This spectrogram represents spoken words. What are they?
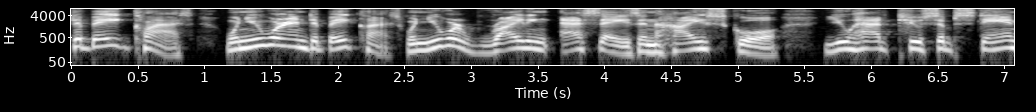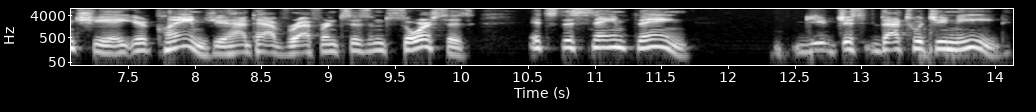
debate class. When you were in debate class, when you were writing essays in high school, you had to substantiate your claims. You had to have references and sources. It's the same thing. You just that's what you need.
